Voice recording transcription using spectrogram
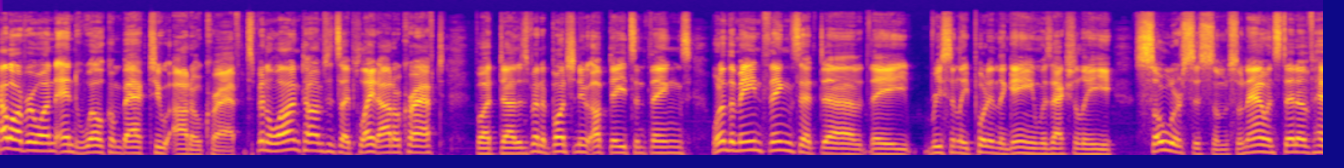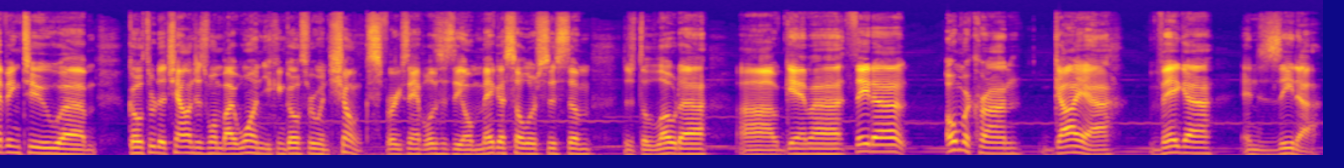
Hello everyone and welcome back to Autocraft. It's been a long time since I played Autocraft, but uh, there's been a bunch of new updates and things. One of the main things that uh, they recently put in the game was actually solar systems. So now instead of having to um, go through the challenges one by one, you can go through in chunks. For example, this is the Omega solar system. There's the Lota, uh, Gamma, Theta, Omicron, Gaia, Vega, and Zeta.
